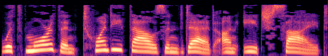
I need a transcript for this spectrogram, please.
with more than 20,000 dead on each side.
